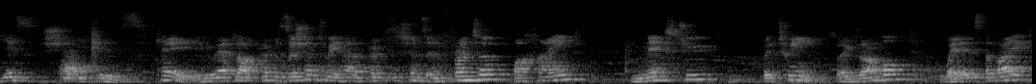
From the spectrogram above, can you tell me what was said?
yes, she is. Okay, we have our prepositions. We have prepositions in front of, behind, next to, between. So example, where's the bike?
